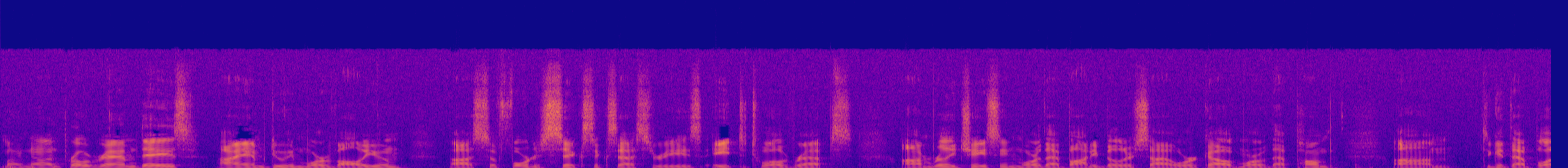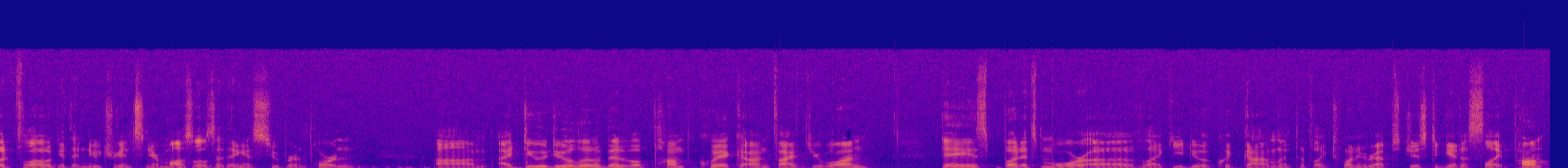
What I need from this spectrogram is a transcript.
my non-program days, I am doing more volume. Uh, so four to six accessories, eight to twelve reps. Um, really chasing more of that bodybuilder style workout, more of that pump um, to get that blood flow, get the nutrients in your muscles. I think is super important. Um, I do do a little bit of a pump quick on five through one days, but it's more of like you do a quick gauntlet of like 20 reps just to get a slight pump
